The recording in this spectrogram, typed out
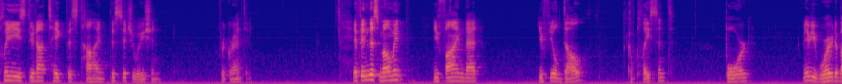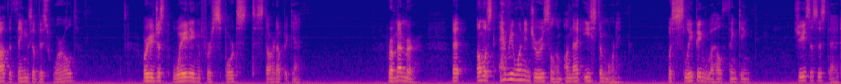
Please do not take this time, this situation, for granted. If in this moment you find that you feel dull, complacent, bored, maybe worried about the things of this world, or you're just waiting for sports to start up again, remember that almost everyone in Jerusalem on that Easter morning was sleeping well, thinking, Jesus is dead.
